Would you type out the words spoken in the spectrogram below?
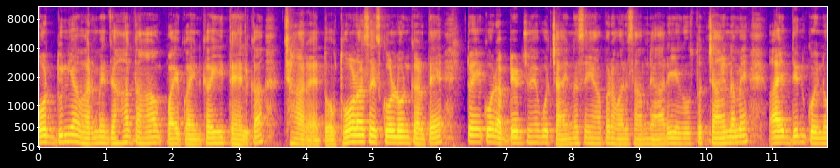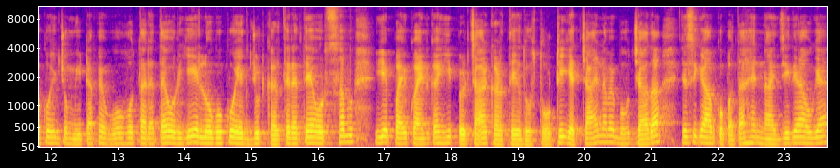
और दुनिया भर में जहाँ तहाँ पाइपलाइन का ही तहलका छा रहा है। तो थोड़ा सा इसको डाउन करते हैं। तो एक और अपडेट जो है वो चाइना से यहाँ पर हमारे सामने आ रही है दोस्तों। चाइना में आए दिन कोई ना कोई जो मीटअप है वो होता रहता है और ये लोगों को एकजुट करते रहते हैं और सब ये पाई कॉइन का ही प्रचार करते हैं दोस्तों। ठीक है, चाइना में बहुत ज़्यादा, जैसे कि आपको पता है, नाइजीरिया हो गया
